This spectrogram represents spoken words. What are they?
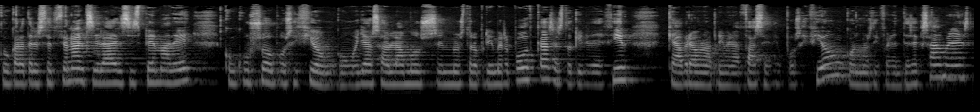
con carácter excepcional será el sistema de concurso-oposición. Como ya os hablamos en nuestro primer podcast, esto quiere decir que habrá una primera fase de oposición con los diferentes exámenes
